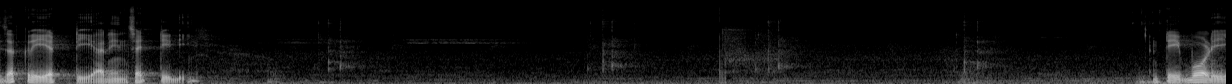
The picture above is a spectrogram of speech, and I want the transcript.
is a create tr inside td t body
